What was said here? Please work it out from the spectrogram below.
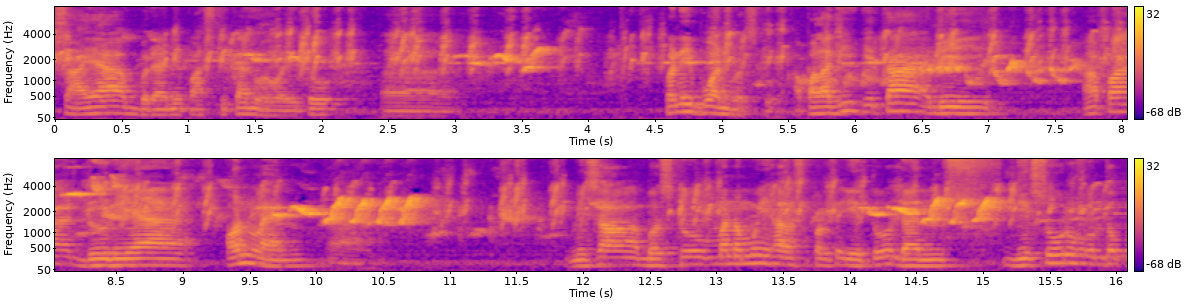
Saya berani pastikan bahwa itu eh, penipuan bosku. Apalagi kita di apa dunia online. Nah, misal bosku menemui hal seperti itu dan disuruh untuk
